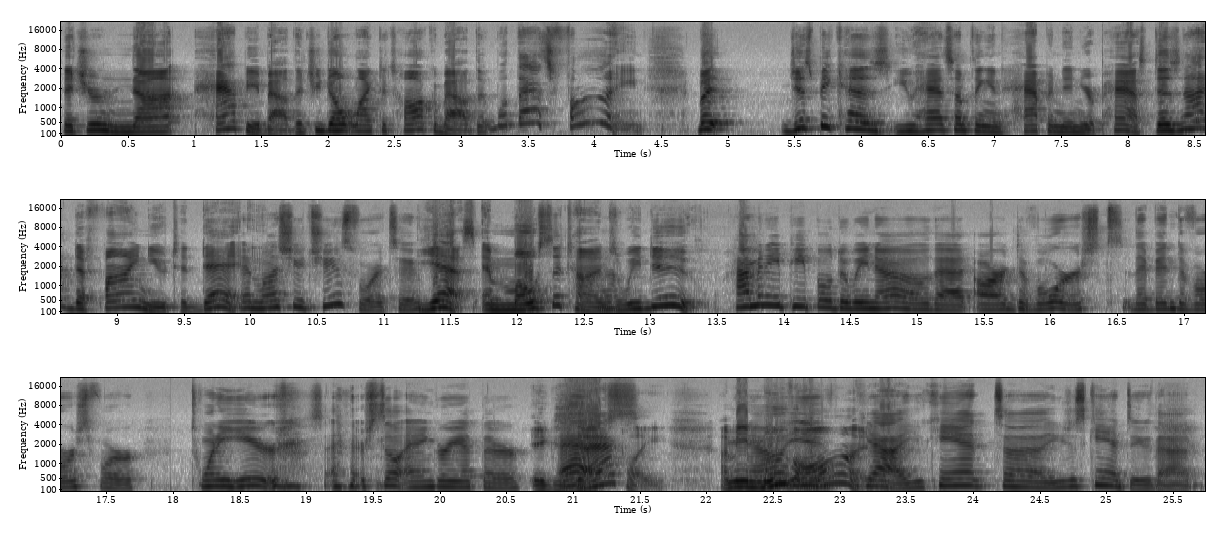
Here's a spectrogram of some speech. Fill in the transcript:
that you're not happy about, that you don't like to talk about. That well, that's fine. But just because you had something and happened in your past does not define you today. Unless you choose for it to. yes, and most of the times we do. How many people do we know that are divorced? They've been divorced for 20 years and they're still angry at their ex? Exactly. I mean, You know, move you- on. Yeah, you can't. Uh, you just can't do that.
